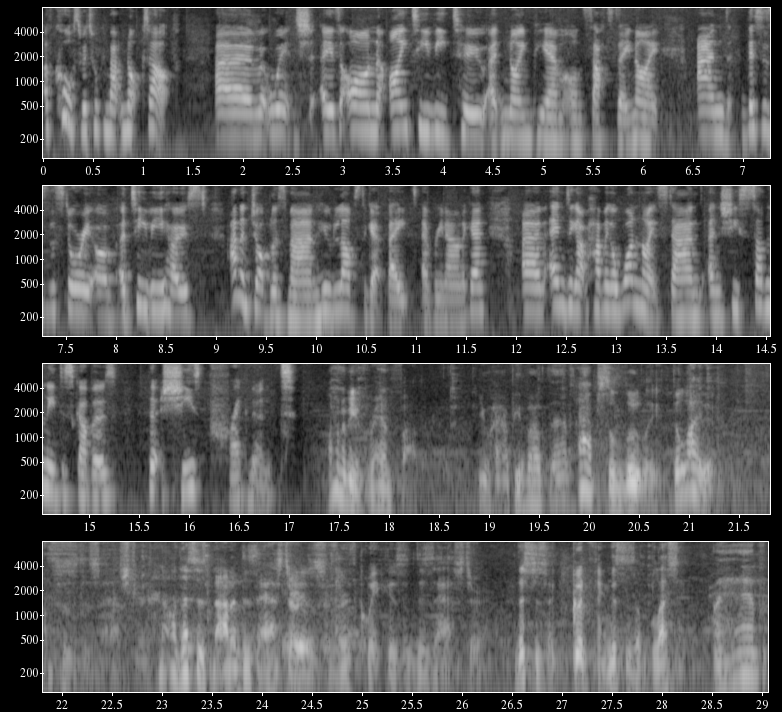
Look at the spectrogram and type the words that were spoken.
Of course, we're talking about Knocked Up, um, which is on ITV2 at 9 p.m. on Saturday night. And this is the story of a TV host and a jobless man who loves to get baked every now and again, um, ending up having a one night stand, and she suddenly discovers that she's pregnant. I'm going to be a grandfather. You happy about that? Absolutely. Delighted. This is a disaster. No, this is not a disaster. It is. An earthquake is a disaster. This is a good thing. This is a blessing. I have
